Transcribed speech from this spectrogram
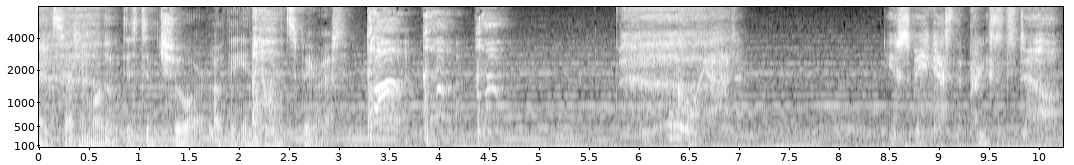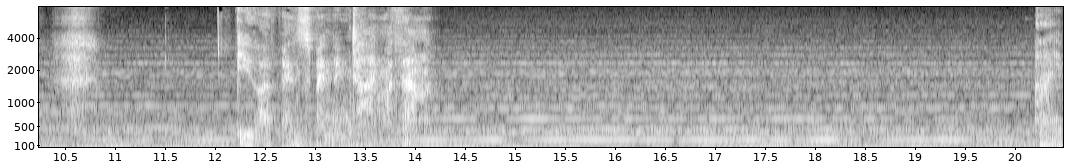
and set him on the distant shore of the infinite spirit. Kolyat, you speak as the priests do. You have been spending time with them. I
